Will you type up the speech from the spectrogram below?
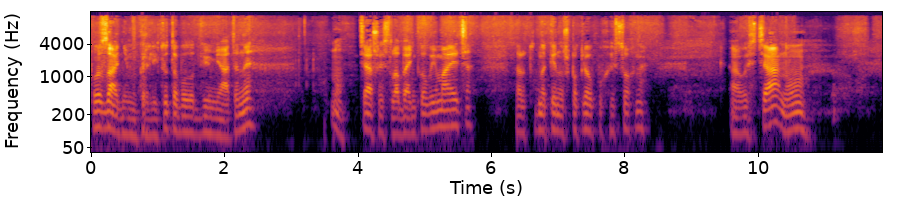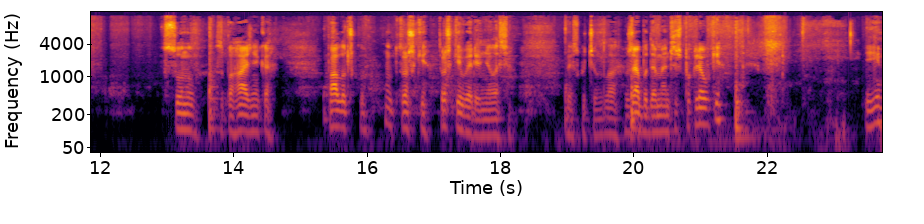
По задньому крилі тут було дві вм'ятини. Ну, ця щось слабенько виймається. Зараз тут накину шпакльовку, хай сохне. А ось ця, ну, всунув з багажника палочку. Ну, трошки, трошки вирівнялася. Вискочив. зла. Вже буде менше шпакльовки. І,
